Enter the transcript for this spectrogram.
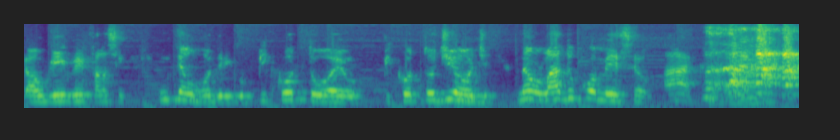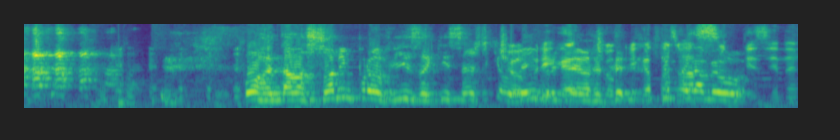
alguém- vem e fala assim, então, Rodrigo, picotou. Eu, picotou de onde? Não, lá do começo. Eu, ah, caralho. Porra, eu tava só no improviso aqui, você acha que Te eu lembro? obriga, que eu- te obriga a deixa eu fazer uma pegar meu- síntese, né?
